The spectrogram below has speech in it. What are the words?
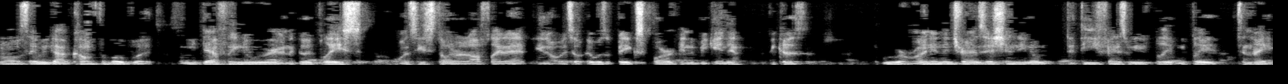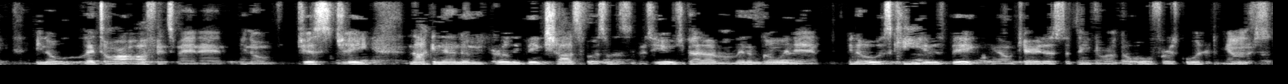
I won't say we got comfortable, but we definitely knew we were in a good place once he started off like that. You know, a, it was a big spark in the beginning because we were running in transition. You know, the defense we played we played tonight, you know, led to our offense, man. And you know, just Jae knocking down them early big shots for us was, was huge. Got our momentum going, and you know, it was key. It was big. You know, carried us to think throughout the whole first quarter. To be honest.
